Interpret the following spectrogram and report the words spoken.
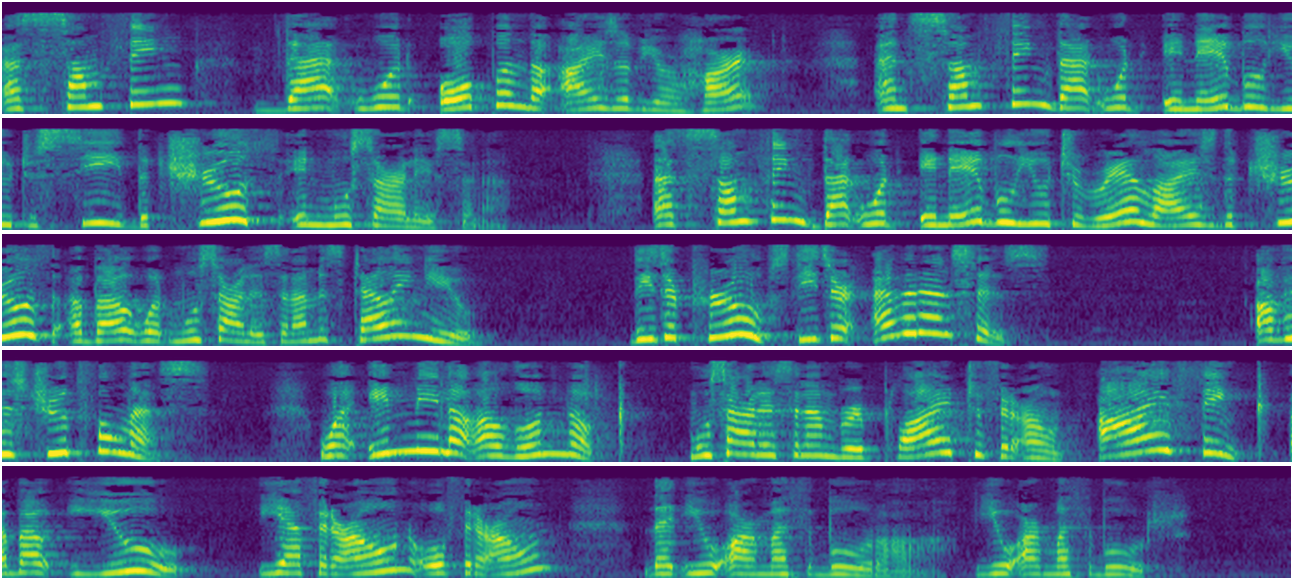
as something that would open the eyes of your heart and something that would enable you to see the truth in Musa alayhi salam. As something that would enable you to realize the truth about what Musa alayhi salam is telling you. These are proofs, these are evidences of his truthfulness. وَإِنِّي لَأَظُنُّكَ Musa a.s. replied to Fir'aun, I think about you, Ya Fir'aun, O Fir'aun, that you are mathbura. You are mathbur.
